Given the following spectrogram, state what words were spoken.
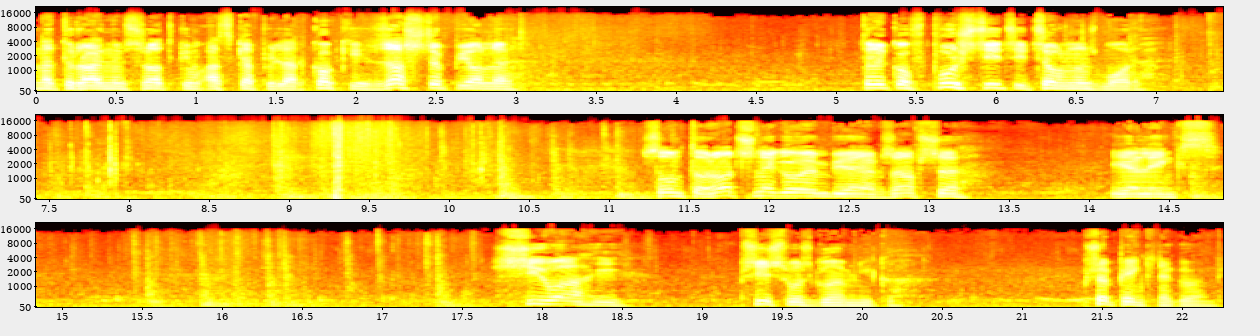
Naturalnym środkiem Ascapilar koki. Zaszczepione. Tylko wpuścić i ciągnąć morę. Są to roczne gołębie, jak zawsze. Jelings. Siła i przyszłość gołębnika. Przepiękne gołębie.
